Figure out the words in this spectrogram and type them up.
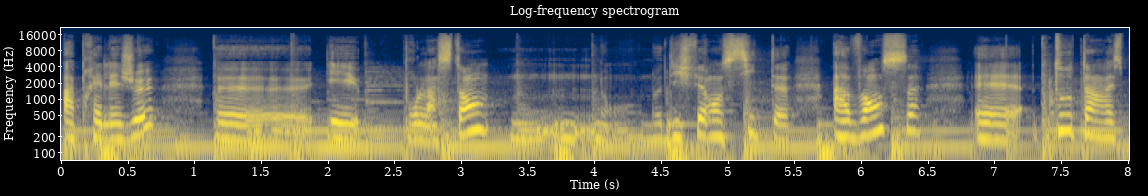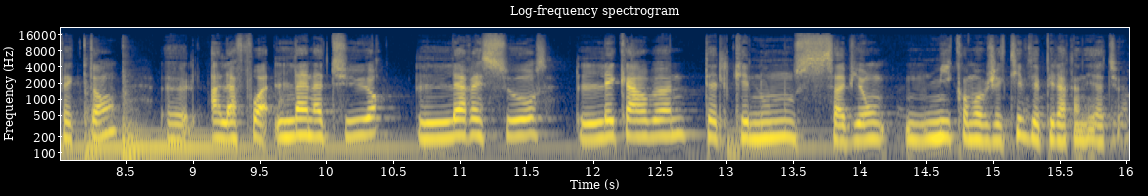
après les jeux. Euh, et pour l'instant, nos, différents sites avancent euh, tout en respectant euh, à la fois la nature, les ressources, les carbones tels que nous nous avions mis comme objectif depuis la candidature.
